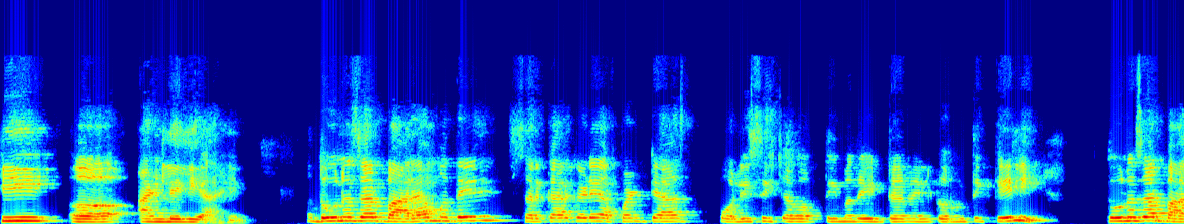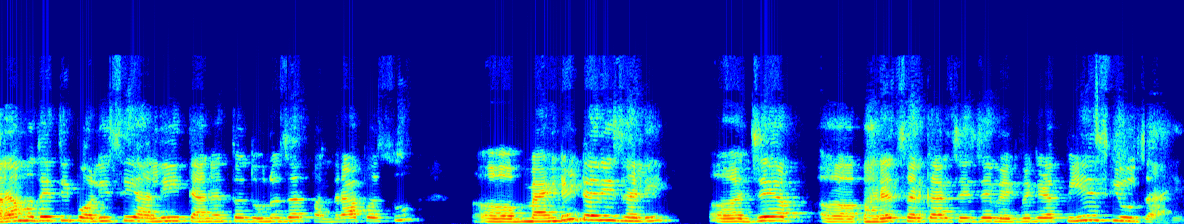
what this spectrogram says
ही आणलेली आहे. दोन हजार बारामध्ये सरकारकडे आपण त्या पॉलिसीच्या बाबतीमध्ये इंटरव्हेन करून ती केली. दोन हजार बारामध्ये ती पॉलिसी आली त्यानंतर दोन हजार पंधरा पासून मॅन्डेटरी झाली. जे भारत सरकारचे जे वेगवेगळ्या पीएसयूज आहेत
